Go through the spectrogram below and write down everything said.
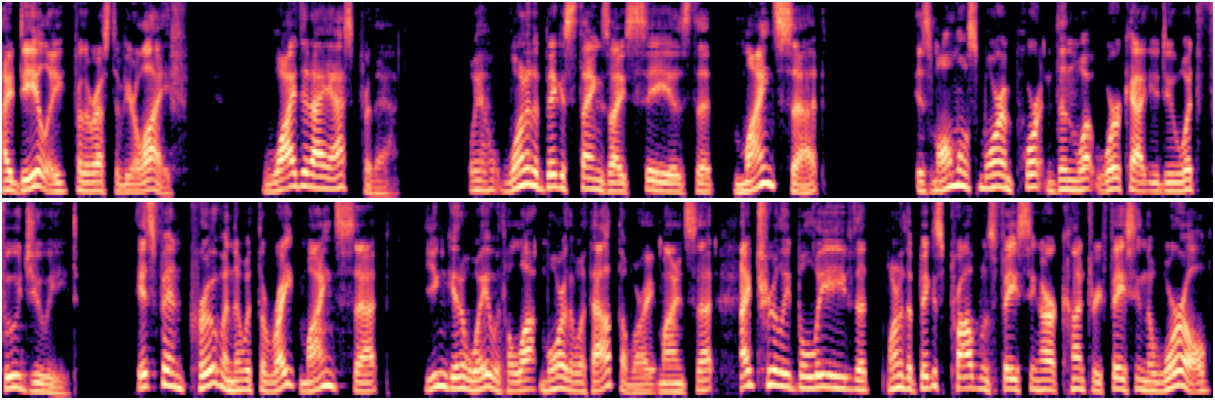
ideally for the rest of your life. Why did I ask for that? Well, one of the biggest things I see is that mindset is almost more important than what workout you do, what food you eat. It's been proven that with the right mindset, you can get away with a lot more than without the right mindset. I truly believe that one of the biggest problems facing our country, facing the world,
